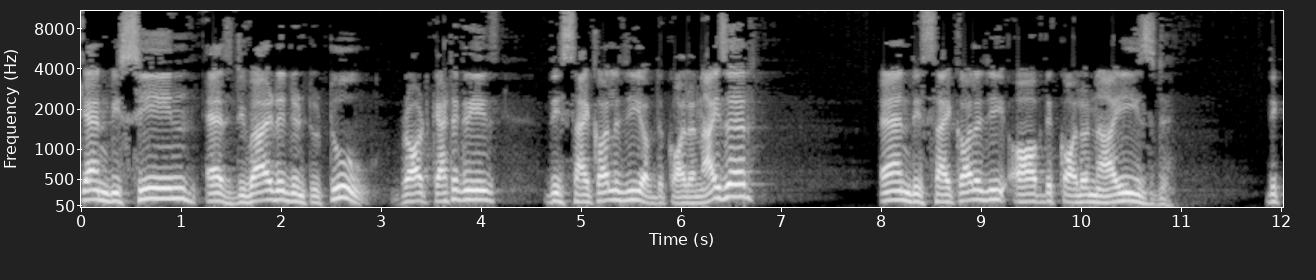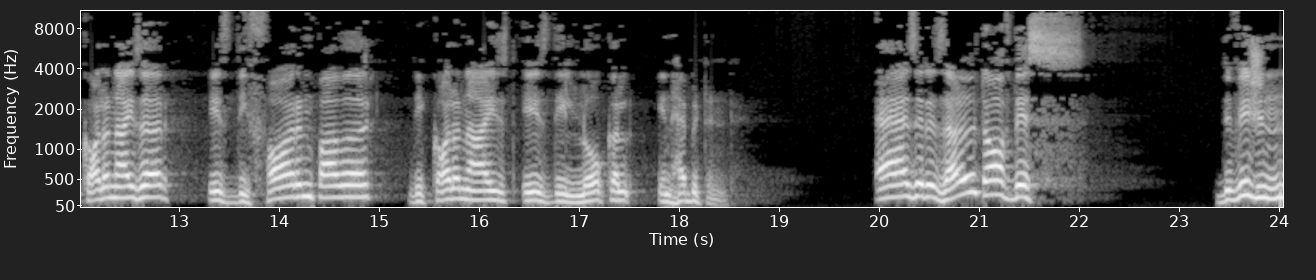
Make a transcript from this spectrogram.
can be seen as divided into two broad categories, the psychology of the colonizer and the psychology of the colonized. The colonizer is the foreign power, the colonized is the local inhabitant. As a result of this division,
